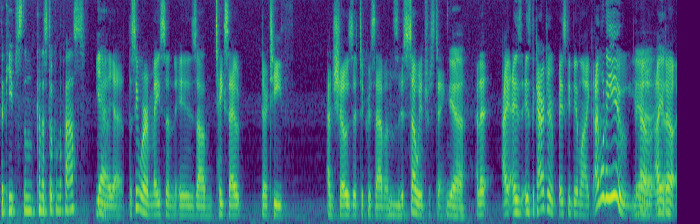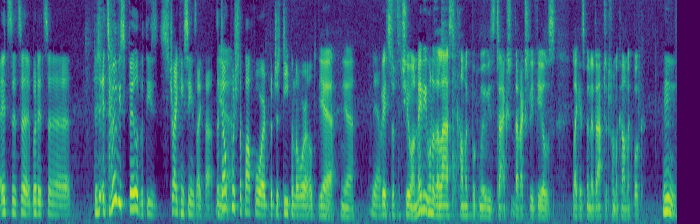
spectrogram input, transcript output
that keeps them kind of stuck in the past? Yeah, yeah. The scene where Mason is um, takes out their teeth and shows it to Chris Evans Mm. is so interesting. Yeah, and it, I is, is the character basically being like, "I'm one of you," you Yeah, know? I yeah. know it's it's a but it's a there's- it's movies filled with these striking scenes like that that don't push the plot forward but just deepen the world. yeah, yeah. Yeah. Great stuff to chew on. Maybe one of the last comic book movies to actually, that actually feels like it's been adapted from a comic book. Mm.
